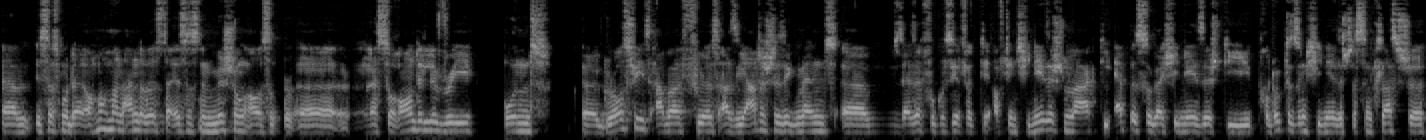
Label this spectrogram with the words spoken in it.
ähm, ist das Modell auch nochmal ein anderes. Da ist es eine Mischung aus äh, Restaurant-Delivery und äh, Groceries, aber für das asiatische Segment äh, sehr, sehr fokussiert auf den chinesischen Markt. Die App ist sogar chinesisch, die Produkte sind chinesisch, das sind klassische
